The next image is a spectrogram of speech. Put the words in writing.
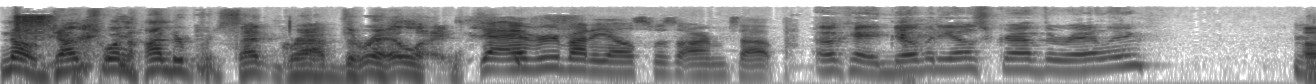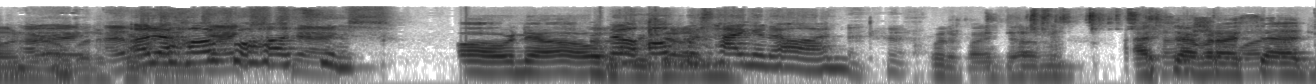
No, Dunce 100% grabbed the railing. Yeah, everybody else was arms up. Okay, nobody else grabbed the railing. Oh no! All right, what, I have Oh, no, done? Hope was- Oh no! No, Hope was hanging on. what have I done? I said what I Sure said.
